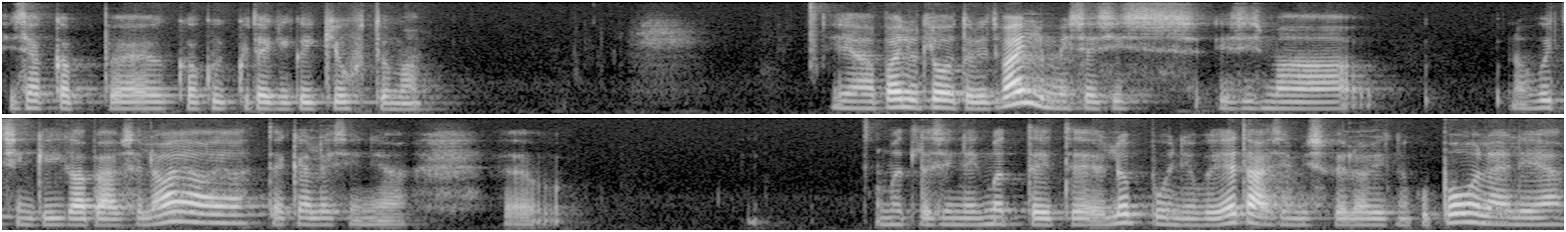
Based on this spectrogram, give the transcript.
siis hakkab äh, ka kuidagi kõik juhtuma. ja paljud lood olid valmis ja siis, ja siis ma noh, võtsingi iga päev selle aja ja tegelesin ja äh, mõtlesin neid mõtteid lõpuni või edasi, mis veel olid nagu pooleli ja.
